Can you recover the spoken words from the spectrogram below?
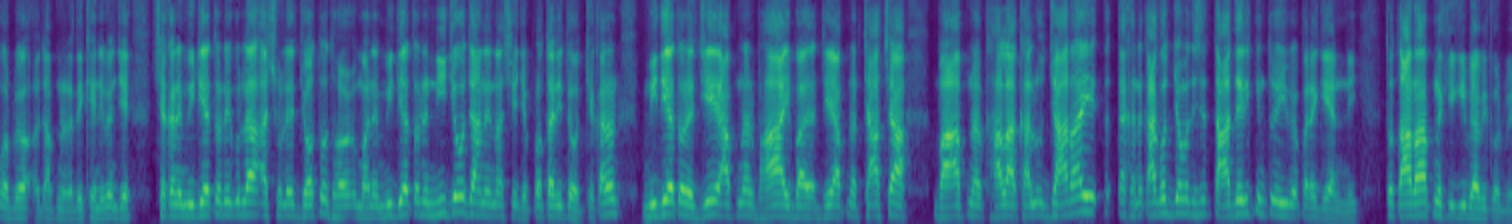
পর্বে আপনারা দেখে নেবেন যে সেখানে মিডিয়া তরেগুলো আসলে যত ধর মানে মিডিয়া তরে নিজেও জানে না সে যে প্রতারিত হচ্ছে। কারণ মিডিয়া তরে যে আপনার ভাই বা যে আপনার চাচা বা আপনার খালা, খালু, যারাই এখানে কাগজ জমা দিচ্ছে তাদেরই কিন্তু এই ব্যাপারে জ্ঞান নেই। তো তারা আপনাকে কীভাবে করবে?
